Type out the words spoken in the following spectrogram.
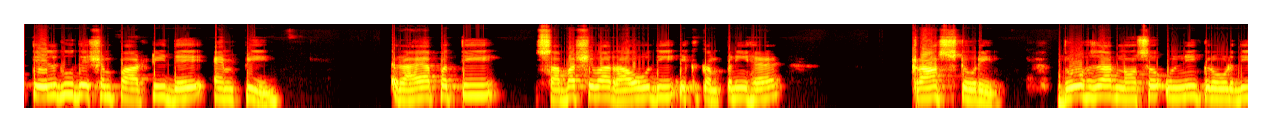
ਤੇਲਗੂ ਦੇਸ਼ਮ ਪਾਰਟੀ ਦੇ ਐਮਪੀ ਰਾਇਆਪਤੀ ਸਾਬਾ ਸ਼ਿਵਾ ਰਾਓ ਦੀ ਇੱਕ ਕੰਪਨੀ ਹੈ ਟਰਾਂਸ ਸਟੋਰੀ 2919 ਕਰੋੜ ਦੀ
